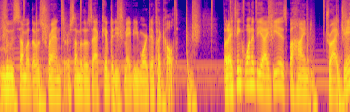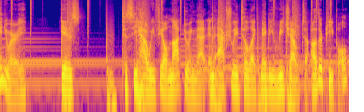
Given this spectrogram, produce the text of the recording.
lose some of those friends or some of those activities may be more difficult. But I think one of the ideas behind Dry January is to see how we feel not doing that and actually to like maybe reach out to other people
